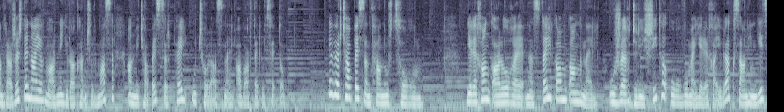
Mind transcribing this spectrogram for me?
Անհրաժեշտ է նաեւ մարմնի յուրաքանչյուր մասը անմիջապես սրբել ու չորացնել ավարտելուց հետո։ Եվ վերջապես ընդհանուր ցողում։ Երեխան կարող է նստել կամ կանգնել, ուժեղ ջրի շիթը ուղղվում է երեխայի վրա 25-ից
